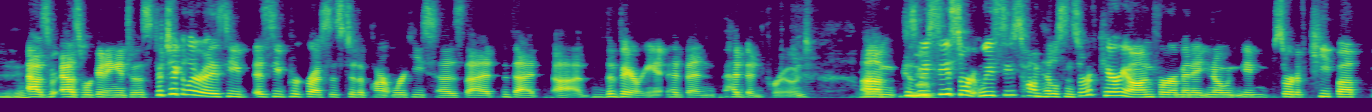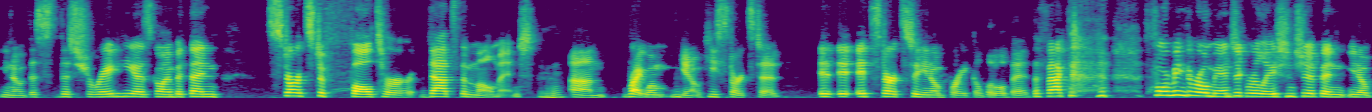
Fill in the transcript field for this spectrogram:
mm-hmm. as as we're getting into this, particularly as he as he progresses to the part where he says that that uh, the variant had been had been pruned. Um, because we see sort of we see Tom Hiddleston sort of carry on for a minute, you know, and sort of keep up, you know, this this charade he has going, but then starts to falter. That's the moment, mm-hmm. um, right when you know he starts to it, it, it, starts to you know break a little bit the fact that forming the romantic relationship and you know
